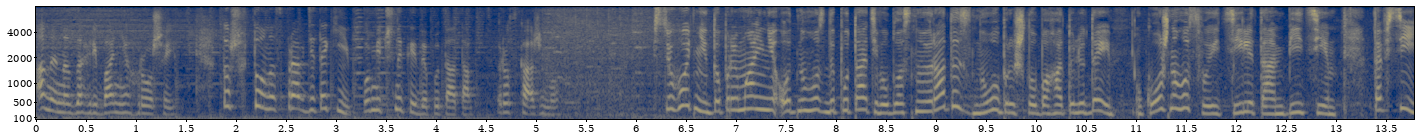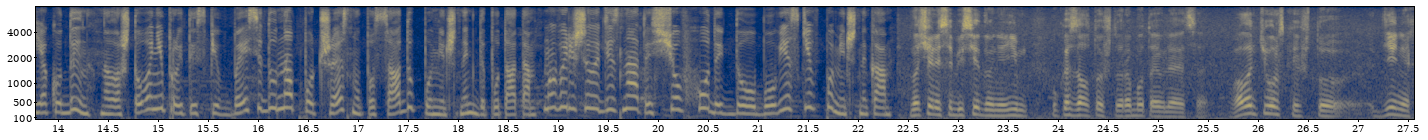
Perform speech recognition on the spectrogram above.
а не на загрібання грошей. Тож хто насправді такі помічники депутата, розкажемо. Сьогодні до приймальні одного з депутатів обласної ради знову прийшло багато людей. У кожного свої цілі та амбіції. Та всі як один налаштовані пройти співбесіду на почесну посаду помічник депутата. Ми вирішили дізнатись, що входить до обов'язків помічника. В начале собеседования им указал то, что работа является волонтерской, что денег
